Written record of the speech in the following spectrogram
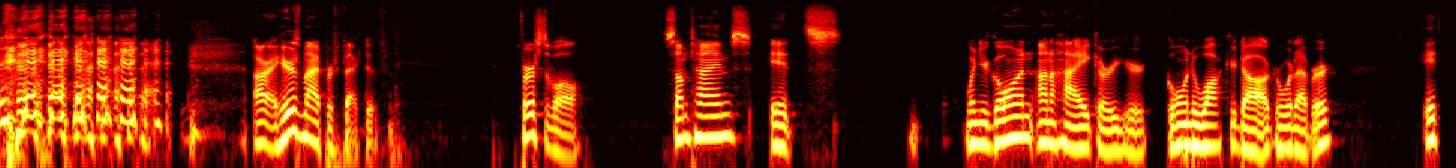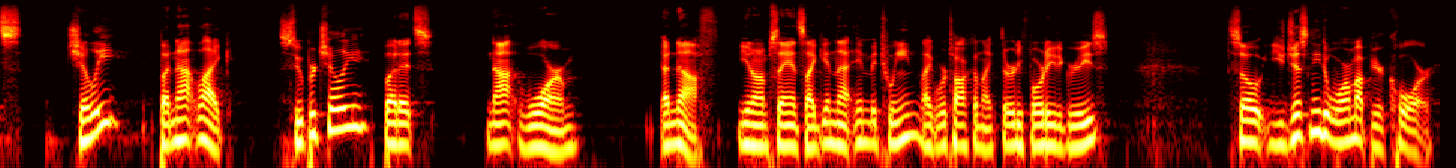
All right, here's my perspective. First of all, sometimes it's when you're going on a hike or you're going to walk your dog or whatever, it's chilly, but not like super chilly, but it's not warm enough. You know what I'm saying? It's like in that in between, like we're talking like 30, 40 degrees. So you just need to warm up your core.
